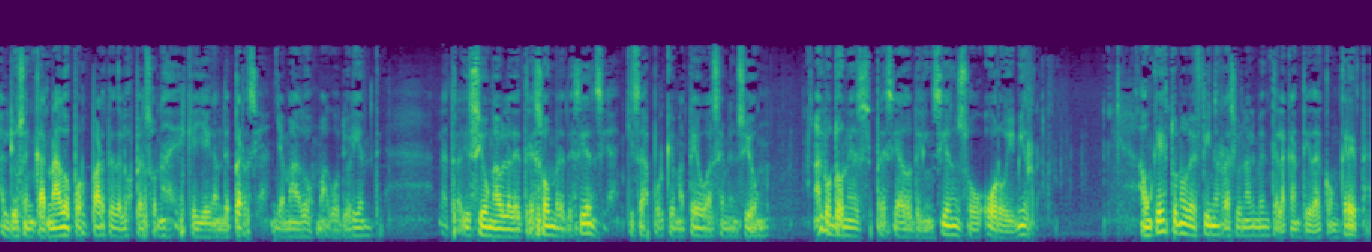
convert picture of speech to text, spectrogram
al Dios encarnado por parte de los personajes que llegan de Persia, llamados magos de Oriente. La tradición habla de tres hombres de ciencia, quizás porque Mateo hace mención a los dones preciados del incienso, oro y mirra. Aunque esto no define racionalmente la cantidad concreta,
